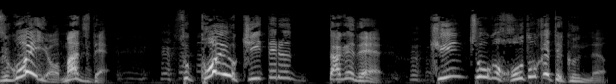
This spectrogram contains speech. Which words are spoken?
すごいよ、マジで。そ声を聞いてるだけで、緊張がほどけてくんだよ。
